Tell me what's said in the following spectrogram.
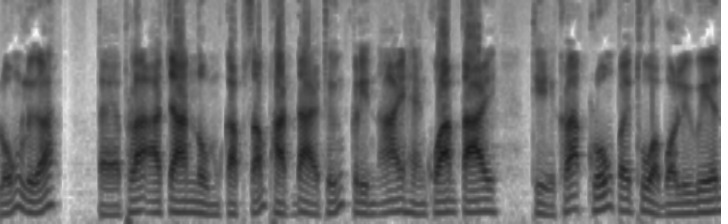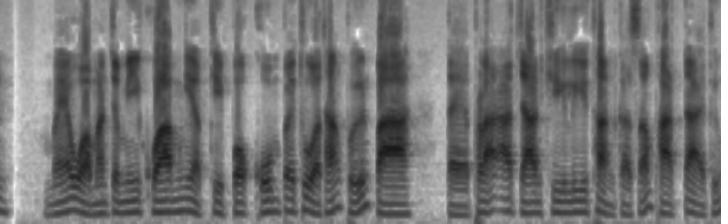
หลงเหลือ แต่พระอาจารย์หนุ่มกับสัมผัสได้ถึงกลิ่นอายแห่งความตาย ที่คลักคลุ้งไปทั่วบริเวณ แม้ว่ามันจะมีความเงียบที่ปกคลุมไปทั่วทั้งผืนป่า แต่พระอาจารย์คีรีท่านก็สัมผัสได้ถึง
